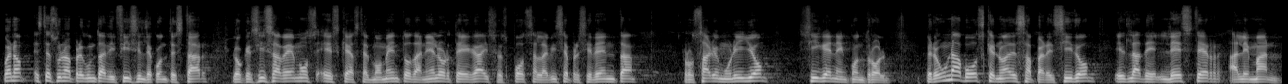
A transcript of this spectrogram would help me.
Bueno, esta es una pregunta difícil de contestar. Lo que sí sabemos es que hasta el momento Daniel Ortega y su esposa, la vicepresidenta Rosario Murillo, siguen en control. Pero una voz que no ha desaparecido es la de Lester Alemán.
